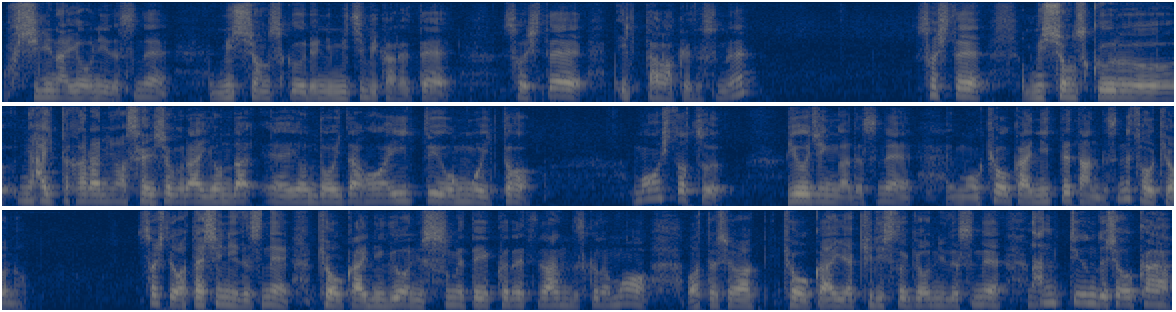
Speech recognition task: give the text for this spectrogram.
不思議なようにですねミッションスクールに導かれてそして行ったわけですね。そしてミッションスクールに入ったからには聖書ぐらい読んだ読んでおいた方がいいという思いともう一つ友人がですねもう教会に行ってたんですね東京の。そして私にですね教会に行くように勧めてくれてたんですけども私は教会やキリスト教にですね何て言うんでしょうか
